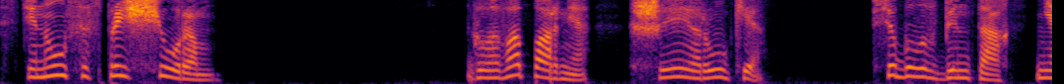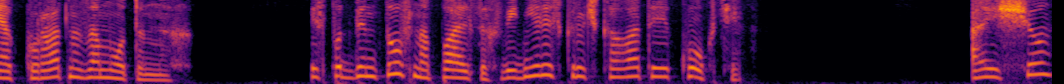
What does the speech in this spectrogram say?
стянулся с прищуром. Голова парня, шея, руки — все было в бинтах, неаккуратно замотанных. Из-под бинтов на пальцах виднелись крючковатые когти. А еще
